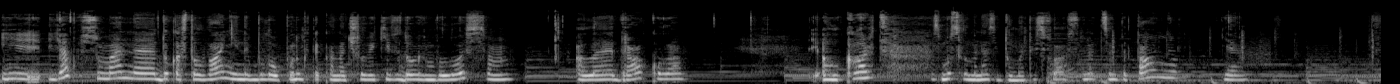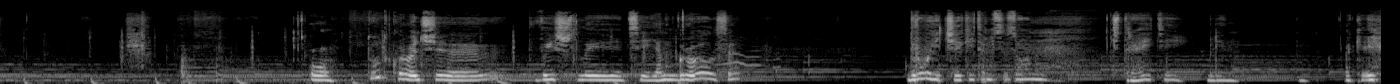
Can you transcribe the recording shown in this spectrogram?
І якось у мене до Кастелванії не було пунктика на чоловіків з довгим волоссям, але Дракула і Алкарт змусили мене задуматись, власне, цим питанням. Є. О, тут, коротше, вийшли ці Young Girls. Другий чи який там сезон? Третій? Блін. Окей.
